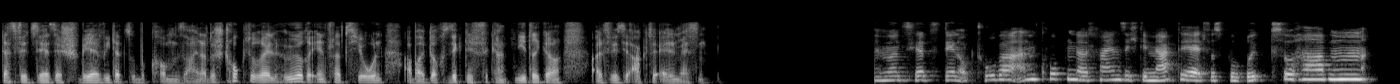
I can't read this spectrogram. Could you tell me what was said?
das wird sehr, sehr schwer wieder zu bekommen sein. Also strukturell höhere Inflation, aber doch signifikant niedriger, als wir sie aktuell messen. Wenn wir uns jetzt den Oktober angucken, da scheinen sich die Märkte ja etwas beruhigt zu haben.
